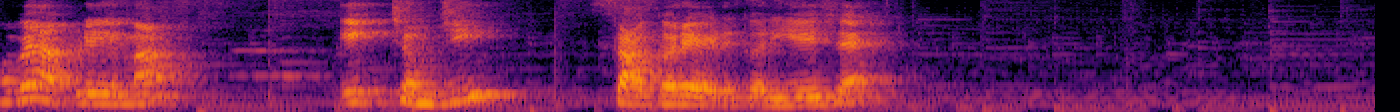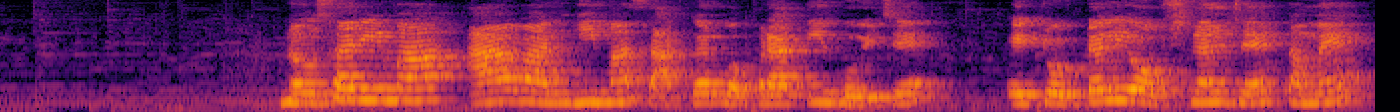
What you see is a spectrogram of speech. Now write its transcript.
હવે આપણે એમાં એક ચમચી સાકર એડ કરીએ છે. નવસારીમાં આ વાનગીમાં સાકર વપરાતી હોય છે. એ ટોટલી ઓપ્શનલ છે. તમે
